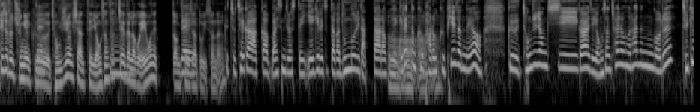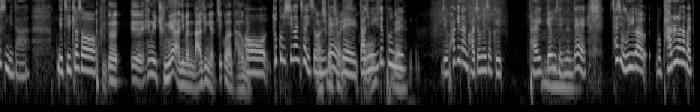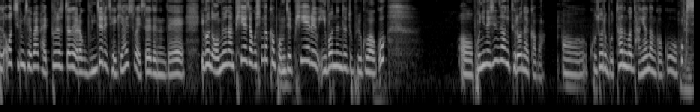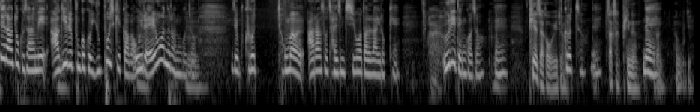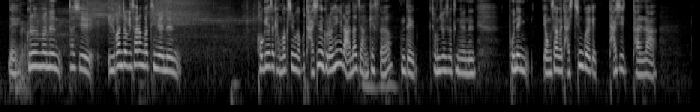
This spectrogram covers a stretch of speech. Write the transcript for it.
피해자들 중에 그 네. 정준영 씨한테 영상 삭제해달라고 애원했던 네. 피해자도 있었나요? 그렇죠. 제가 아까 말씀드렸을 때 얘기를 듣다가 눈물이 났다라고 어, 얘기를 했던 어, 그 어, 바로 어. 그 피해자인데요. 그 정준영 씨가 이제 영상 촬영을 하는 거를 들켰습니다. 네, 들켜서 그, 그, 그 행위 중에 아니면 나중에 찍고 난 다음에 어 조금 시간차 있었는데 시간차 네 있고. 나중에 휴대폰을 네. 이제 확인하는 과정에서 그 발견이 음. 됐는데 사실 우리가 뭐 발을 하나 발표해서 어 지금 제발 발표하셨잖아요라고 문제를 제기할 수가 있어야 되는데 이건 엄연한 피해자고 심각한 범죄 음. 피해를 입었는데도 불구하고 어 본인의 신상이 드러날까봐 어 고소를 못하는 건 당연한 거고 혹시라도 그 사람이 악의를 품고 그걸 유포시킬까봐 오히려 음. 애원을 하는 거죠. 음. 이제 그거 정말 알아서 잘 좀 지워달라 이렇게 의리된 거죠. 네, 피해자가 오히려 그렇죠. 네, 싹싹 비는 네. 그런 형국이 네. 됐네요. 그러면은 사실 일반적인 사람 같으면은 거기에서 경각심을 갖고 다시는 그런 행위를 안 하지 음. 않겠어요? 근데 정주영 씨 같은 경우는 보낸 영상을 다시 친구에게 다시 달라.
